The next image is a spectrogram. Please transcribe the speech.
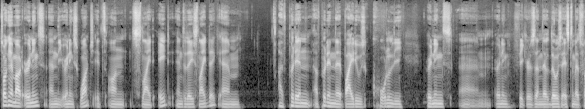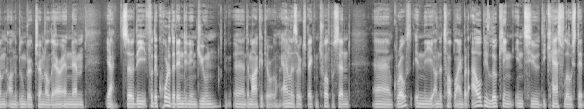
Talking about earnings and the earnings watch, it's on slide eight in today's slide deck. Um, I've put in I've put in the Baidu's quarterly earnings um, earning figures and the, those estimates from on the Bloomberg terminal there. And um, yeah, so the for the quarter that ended in June, uh, the market or analysts are expecting 12% uh, growth in the on the top line, but I'll be looking into the cash flow stat-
